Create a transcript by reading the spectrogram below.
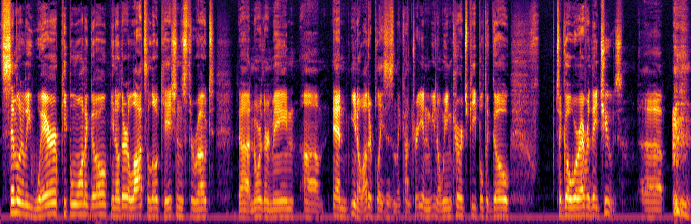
similarly, where people want to go, you know, there are lots of locations throughout uh, northern Maine, um, and you know other places in the country. And you know we encourage people to go to go wherever they choose. Uh,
